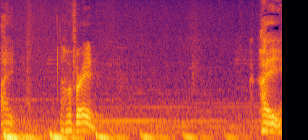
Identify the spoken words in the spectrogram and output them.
I. I'm afraid. I.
